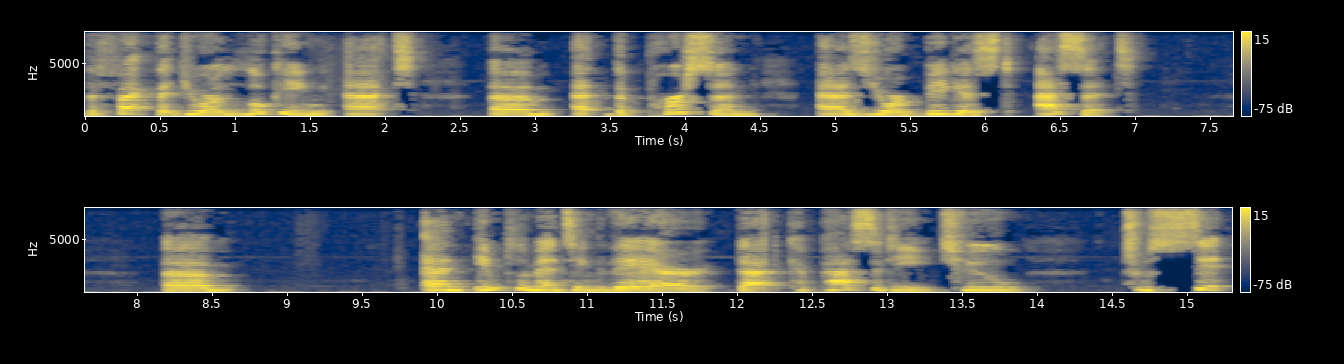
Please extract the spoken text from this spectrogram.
the fact that you are looking at um, at the person as your biggest asset um, and implementing there that capacity to to sit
